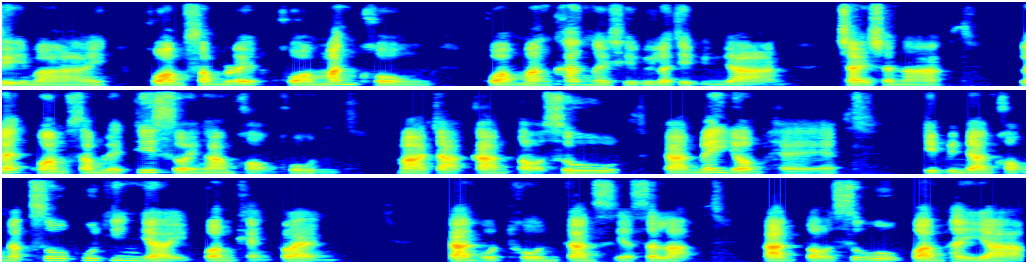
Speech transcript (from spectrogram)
สี่ไม้ ความสำเร็จ ความมั่นคง ความมั่งคั่งในชีวิตและจิตวิญญาณ ชัยชนะ และความสำเร็จที่สวยงามของคุณ มาจากการต่อสู้ การไม่ยอมแพ้ จิตวิญญาณของนักสู้ผู้ยิ่งใหญ่ ความแข็งแกร่ง การอดทน การเสียสละ การต่อสู้ ความพยายาม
